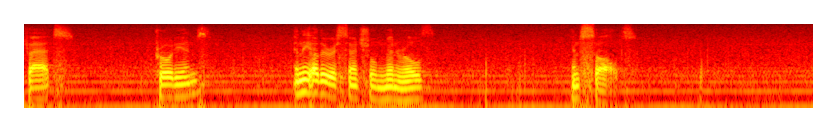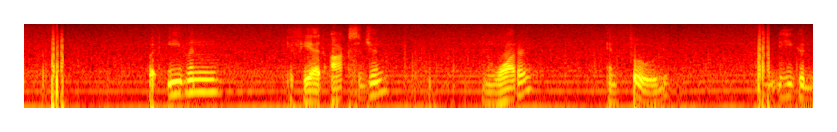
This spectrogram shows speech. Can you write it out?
fats, proteins, and the other essential minerals and salts. But even if he had oxygen and water and food, he could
